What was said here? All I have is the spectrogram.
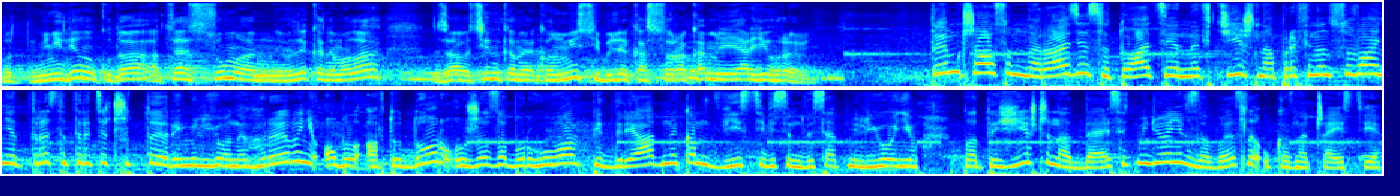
От мені дивно, куди, а це сума невелика, не мала, за оцінками економістів, біля 40 мільярдів гривень. Тим часом наразі ситуація невтішна. При фінансуванні 334 мільйони гривень облавтодор уже заборгував підрядникам 280 мільйонів. Платежі ще на 10 мільйонів зависли у казначействі.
